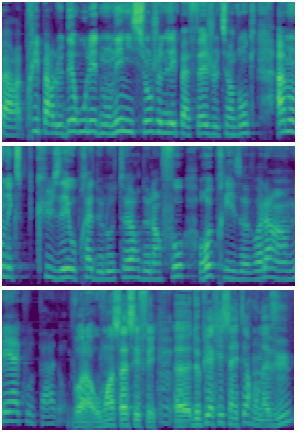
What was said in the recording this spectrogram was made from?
par- pris par le déroulé de mon émission, je ne l'ai pas fait. Je tiens donc à m'en excuser auprès de l'auteur de l'info reprise. Voilà un mea culpa. donc. Voilà, au moins ça c'est fait. Mm. Euh, depuis la crise sanitaire, on a vu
